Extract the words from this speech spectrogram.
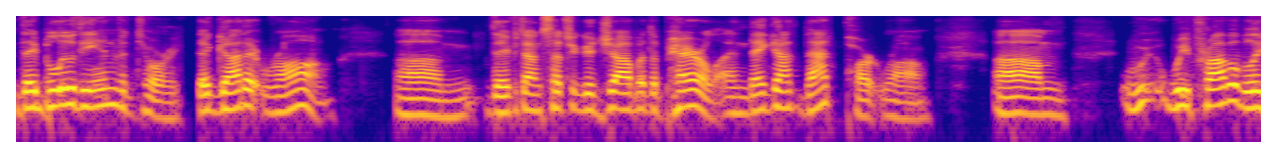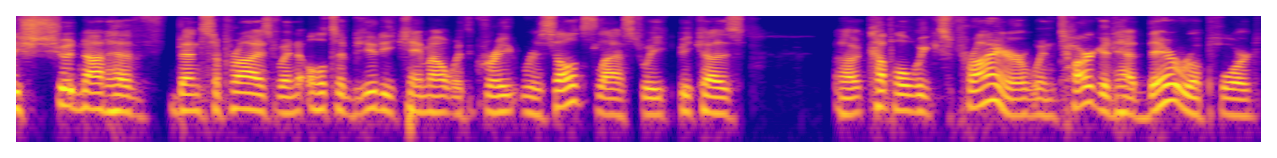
they blew the inventory. They got it wrong. Um, they've done such a good job with apparel, and they got that part wrong. Um, we, we, probably should not have been surprised when Ulta Beauty came out with great results last week because a couple weeks prior, when Target had their report,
